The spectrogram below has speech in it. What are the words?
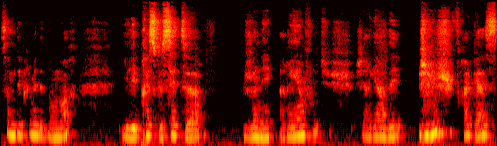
ça me déprimait d'être dans le noir. Il est presque 7 heures. Je n'ai rien foutu. J'ai regardé. Je suis fracasse.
